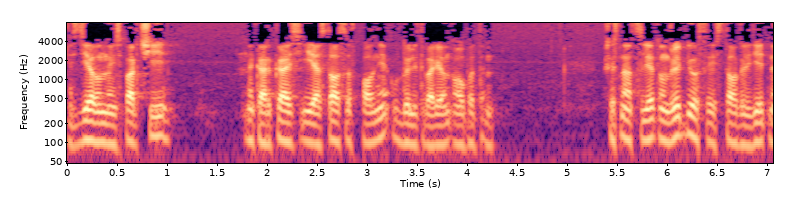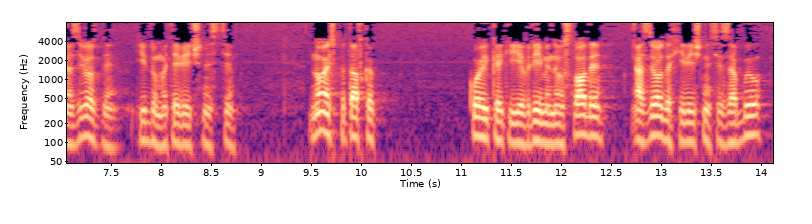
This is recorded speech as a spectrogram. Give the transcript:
сделанную из парчи, на каркасе и остался вполне удовлетворен опытом. В 16 лет он влюбился и стал глядеть на звезды и думать о вечности. Но, испытав как кое-какие временные услады, о звездах и вечности забыл –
